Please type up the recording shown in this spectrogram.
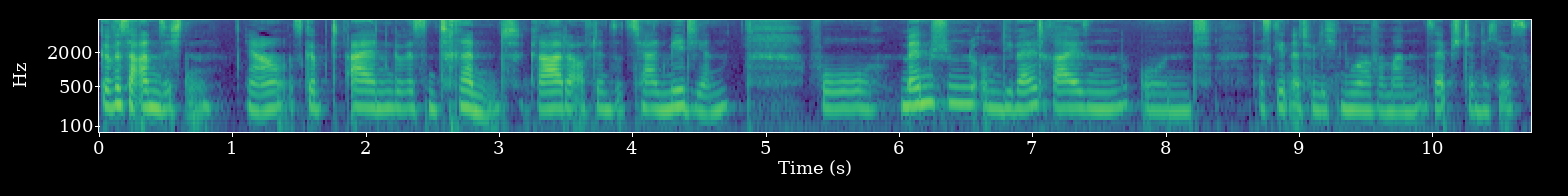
gewisse Ansichten, ja, es gibt einen gewissen Trend, gerade auf den sozialen Medien, wo Menschen um die Welt reisen und das geht natürlich nur, wenn man selbstständig ist.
